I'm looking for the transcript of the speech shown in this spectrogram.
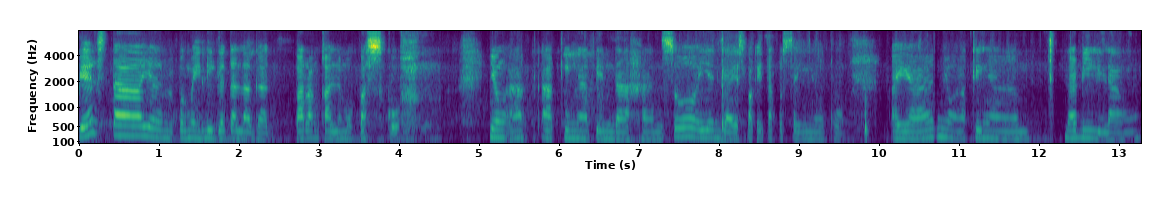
piyesta, yan, pag may liga talaga, parang kala mo Pasko yung ak- aking ah, tindahan. So, ayan guys, pakita ko sa inyo kung ayan, yung aking ah, nabilang.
